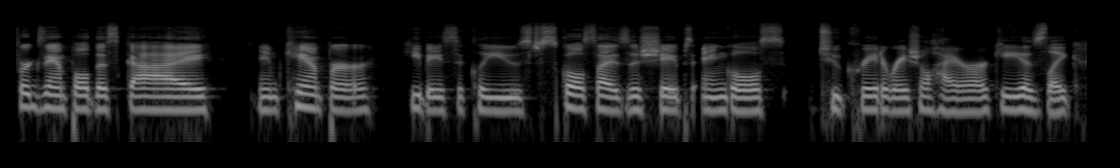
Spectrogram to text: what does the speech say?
for example, this guy named Camper, he basically used skull sizes, shapes, angles to create a racial hierarchy as like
